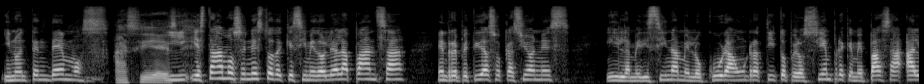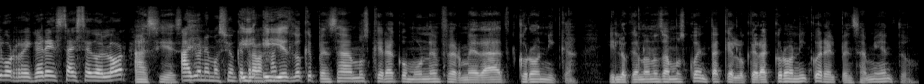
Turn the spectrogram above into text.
y no entendemos? Así es. Y, y estábamos en esto de que si me dolía la panza en repetidas ocasiones y la medicina me lo cura un ratito, pero siempre que me pasa algo regresa ese dolor. Así es. Hay una emoción que y, trabajar. y es lo que pensábamos que era como una enfermedad crónica. Y lo que no nos damos cuenta que lo que era crónico era el pensamiento.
